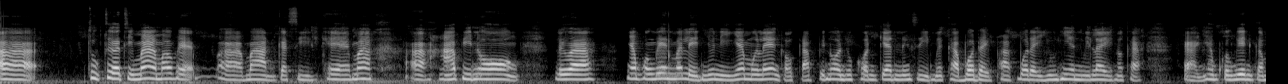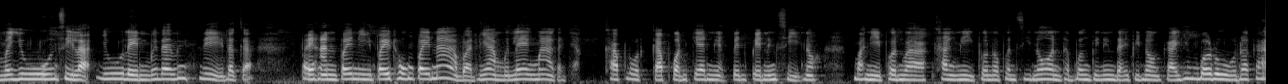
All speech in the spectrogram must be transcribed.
อ่าทุกเทื่อที่มามาแวะอ่าบ้านก็สิแค่มาอ่าหาพี่น้องหรือว่า ยามกลางเว้นมาเล่นอยู่นี่ยามมื้อแรงก็กลับไปนอนอยู่ขอนแก่นจังซี่แม่ค่ะบ่ได้พักบ่ได้อยู่เฮียนวิไลเนาะค่ะกะยามกลางเว้นก็มาอยู่จังซี่ละอยู่เล่นไปได้นี่แล้วก็ไปหันไปนี่ไปทงไปหน้าบัดยามมื้อแรงมากก็ขับรถกลับขอนแก่นเนี่ยเป็นเป็นหนังสี่เนาะบัดนี้เพิ่นว่าครั้งนี้เพิ่นว่าเพิ่นสีนอนถ้าเบิ่งเป็นจังใดพี่น้องกายังบ่รู้เนาะค่ะ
